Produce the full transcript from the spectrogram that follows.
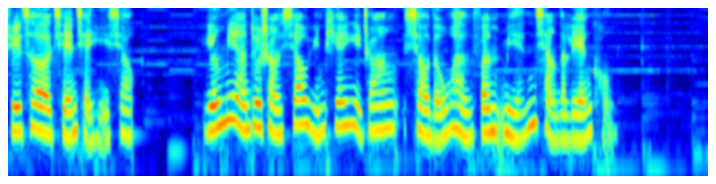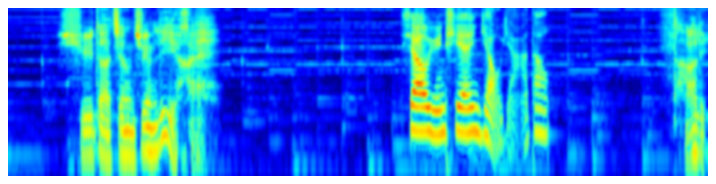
徐策浅浅一笑，迎面对上萧云天一张笑得万分勉强的脸孔。徐大将军厉害。萧云天咬牙道：“哪里，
